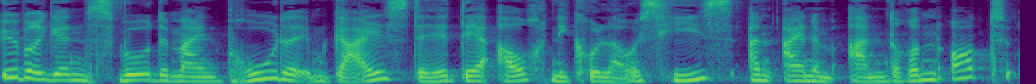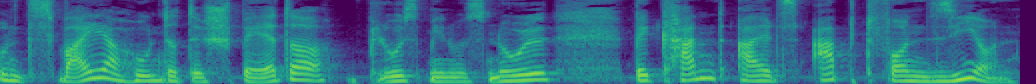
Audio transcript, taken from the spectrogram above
Übrigens wurde mein Bruder im Geiste, der auch Nikolaus hieß, an einem anderen Ort und zwei Jahrhunderte später, plus minus null, bekannt als Abt von Sion.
